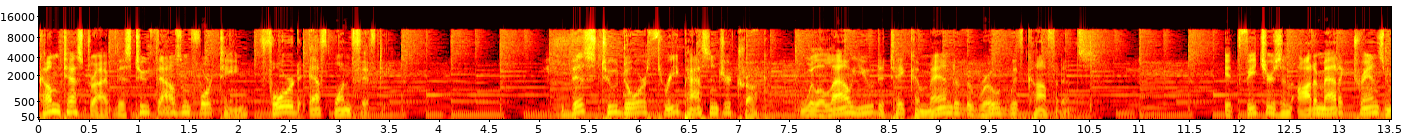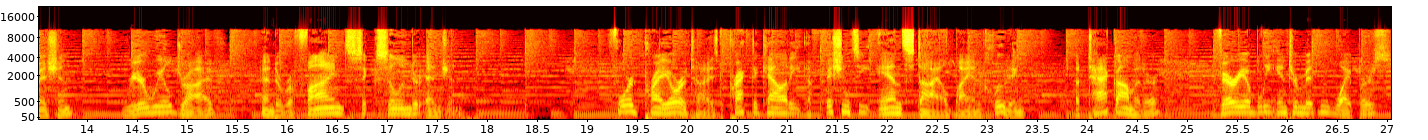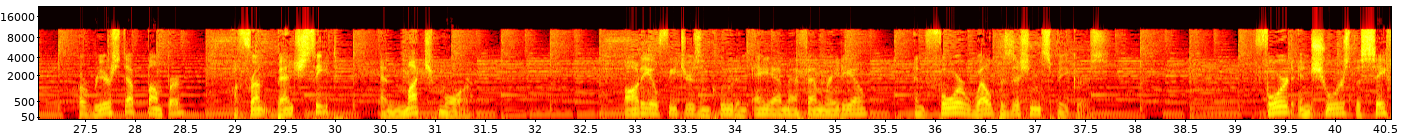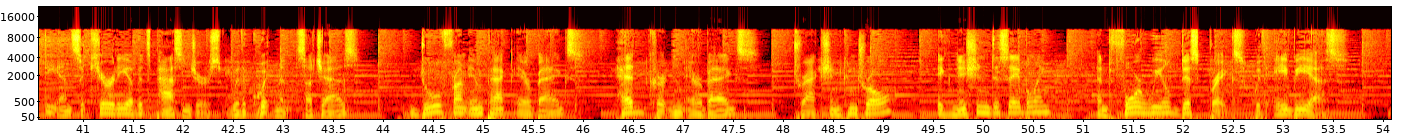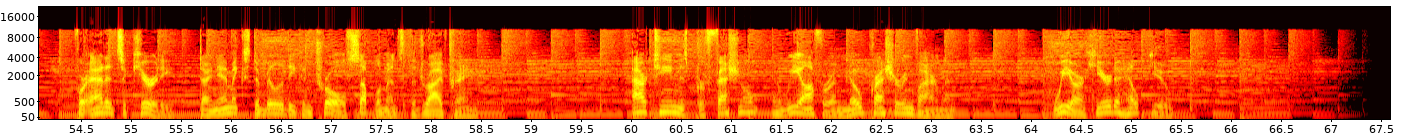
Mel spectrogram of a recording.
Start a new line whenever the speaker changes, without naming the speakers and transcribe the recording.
Come test drive this 2014 Ford F-150. This two-door, three-passenger truck will allow you to take command of the road with confidence. It features an automatic transmission, rear-wheel drive, and a refined six-cylinder engine. Ford prioritized practicality, efficiency, and style by including a tachometer, variably intermittent wipers, a rear step bumper, a front bench seat, and much more. Audio features include an AM-FM radio and four well-positioned speakers. Ford ensures the safety and security of its passengers with equipment such as dual front impact airbags, head curtain airbags, traction control, ignition disabling, and four-wheel disc brakes with ABS. For added security, Dynamic Stability Control supplements the drivetrain. Our team is professional and we offer a no-pressure environment. We are here to help you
